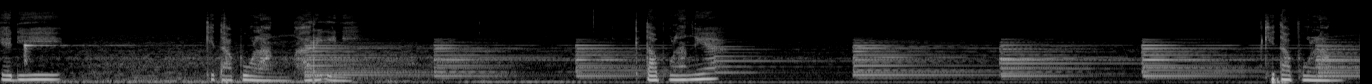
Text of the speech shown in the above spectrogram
Jadi, kita pulang hari ini. Kita pulang ya. Kita pulang.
